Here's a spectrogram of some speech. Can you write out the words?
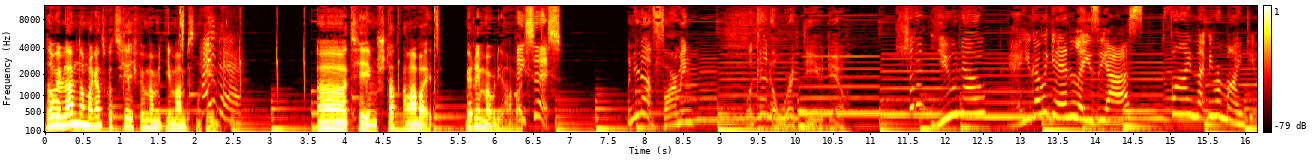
So, wir bleiben noch mal ganz kurz hier. Ich will mal mit ihr mal ein bisschen reden. Äh, Themen. Stadt, Arbeit. Wir reden mal über die Arbeit. Hey, sis. When you're not farming, what kind of work do you do? Shouldn't you know? There you go again, lazy ass let me remind you.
